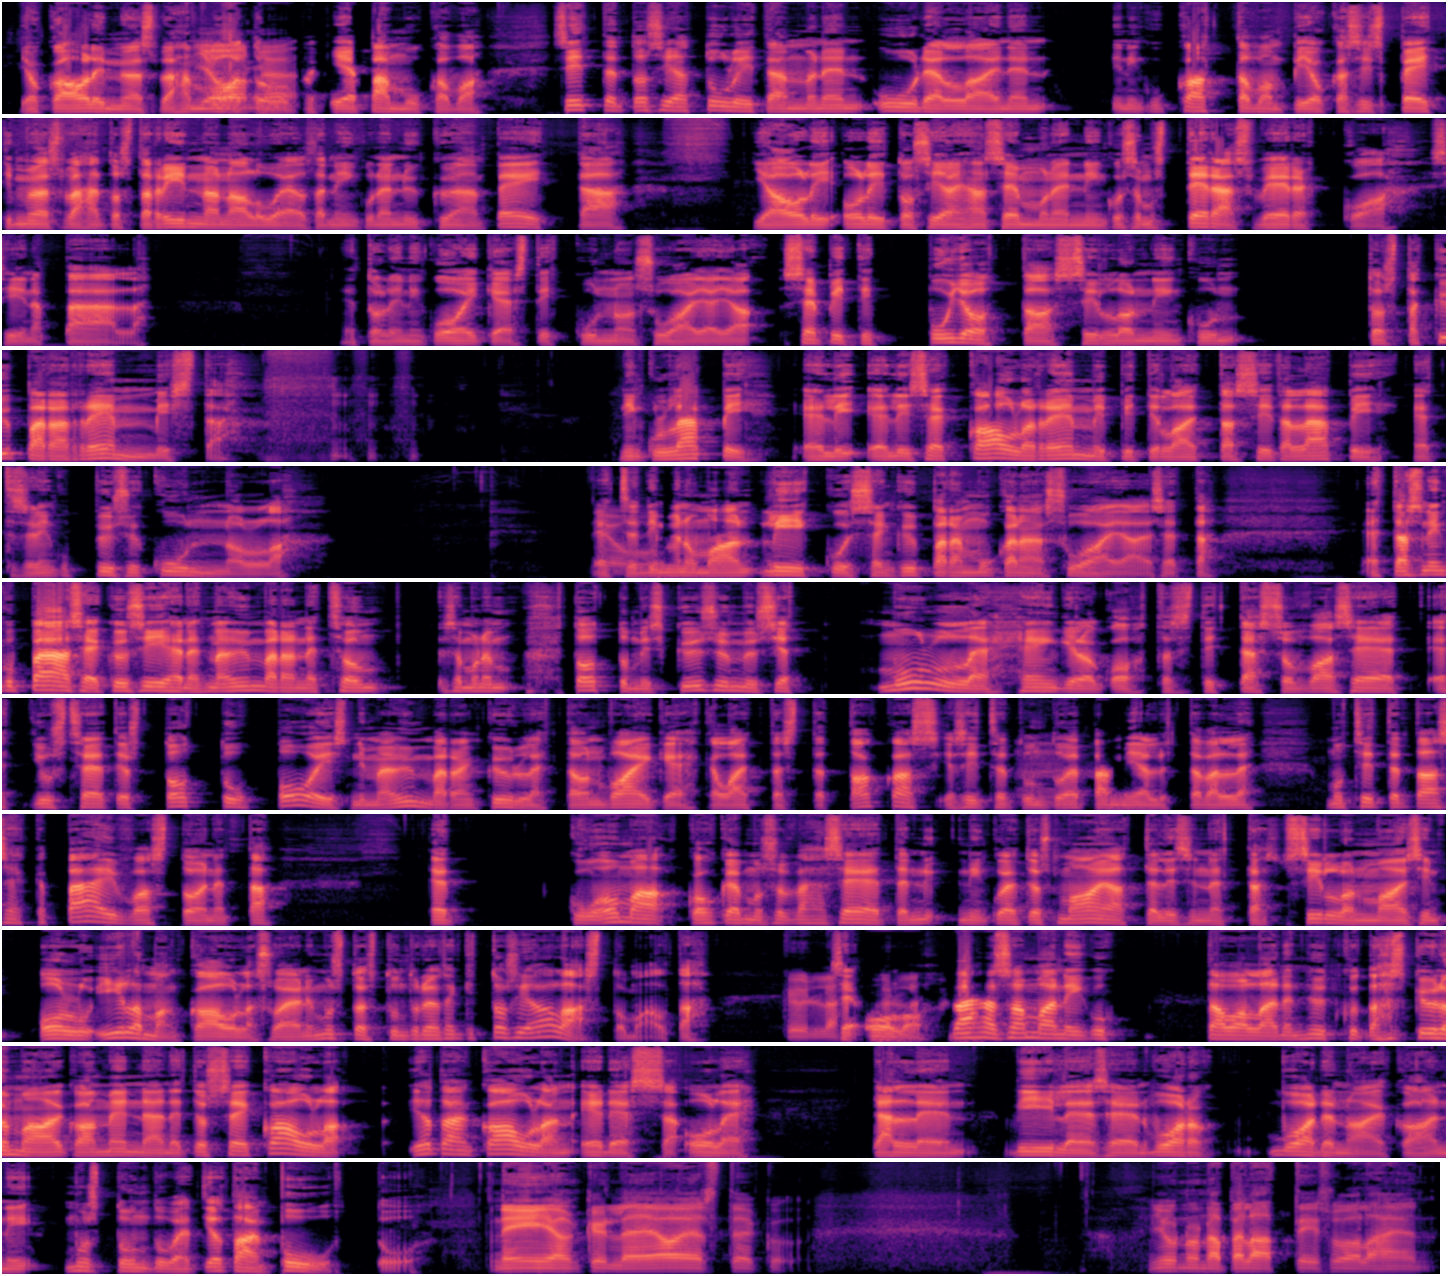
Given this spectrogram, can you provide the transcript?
joka oli myös vähän muotoiltakin epämukava. Sitten tosiaan tuli tämmöinen uudenlainen niin kuin kattavampi, joka siis peitti myös vähän tuosta rinnan alueelta, niin kuin ne nykyään peittää, ja oli, oli tosiaan ihan semmoinen niin kuin semmoista teräsverkkoa siinä päällä, että oli niin kuin oikeasti kunnon suoja, ja se piti pujottaa silloin niin kuin tuosta kypärän remmistä niin kuin läpi, eli, eli se kaularemmi piti laittaa siitä läpi, että se niin kuin pysyi kunnolla, että se nimenomaan liikkuisi sen kypärän mukana ja suojaisi, että että tässä niin kuin pääsee kyllä siihen, että mä ymmärrän, että se on semmoinen tottumiskysymys, ja mulle henkilökohtaisesti tässä on vaan se, että, että just se, että jos tottuu pois, niin mä ymmärrän kyllä, että on vaikea ehkä laittaa sitä takas, ja sitten se tuntuu mm. epämiellyttävälle, mutta sitten taas ehkä päinvastoin, että, että kun oma kokemus on vähän se, että, niin kuin, että jos mä ajattelisin, että silloin mä olisin ollut ilman kaulasuoja, niin musta olisi tuntunut jotenkin tosi alastomalta kyllä, se olo. Kyllä. Vähän sama niin kuin tavallaan, että nyt kun taas kylmä aikaa mennään, että jos ei kaula, jotain kaulan edessä ole tälleen viileeseen vuoro, vuoden aikaan, niin musta tuntuu, että jotain puuttuu. Niin on kyllä, joo, ja sitten kun junnuna pelattiin Suolahen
